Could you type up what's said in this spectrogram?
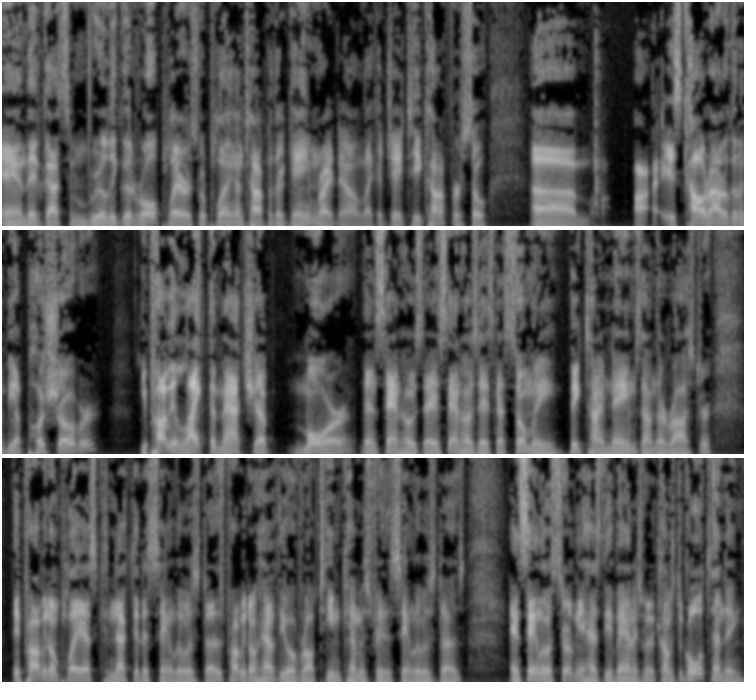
And they've got some really good role players who are playing on top of their game right now, like a JT Compher. So, um, are, is Colorado going to be a pushover? You probably like the matchup more than San Jose. San Jose's got so many big time names on their roster. They probably don't play as connected as St. Louis does. Probably don't have the overall team chemistry that St. Louis does. And St. Louis certainly has the advantage when it comes to goaltending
